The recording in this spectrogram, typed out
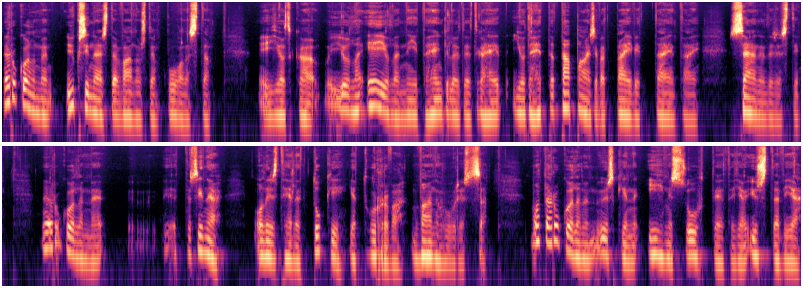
Me rukoilemme yksinäisten vanhusten puolesta – jotka, joilla ei ole niitä henkilöitä, jotka he, joita he tapaisivat päivittäin tai säännöllisesti. Me rukoilemme, että sinä olisit heille tuki ja turva vanhuudessa. Mutta rukoilemme myöskin ihmissuhteita ja ystäviä,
